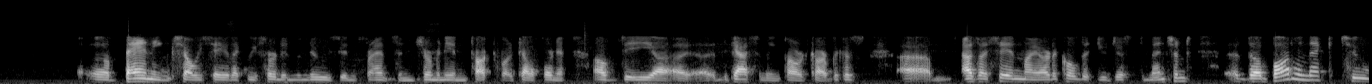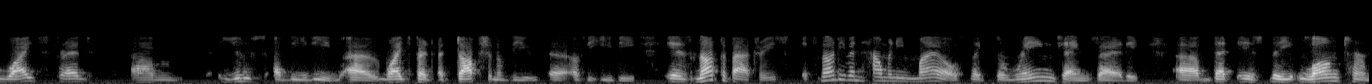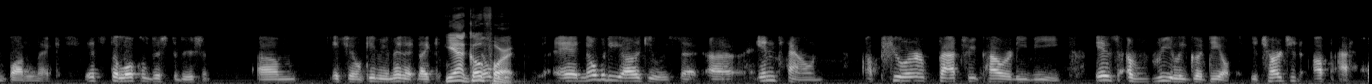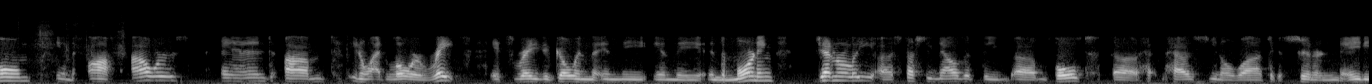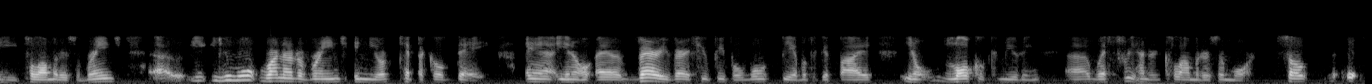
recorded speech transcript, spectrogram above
uh, banning, shall we say, like we've heard in the news in France and Germany and talked about California, of the uh, the gasoline powered car. Because, um, as I say in my article that you just mentioned, uh, the bottleneck to widespread um, use of the EV, uh, widespread adoption of the uh, of the EV, is not the batteries. It's not even how many miles, like the range anxiety, uh, that is the long term bottleneck. It's the local distribution. Um, if you'll give me a minute, like yeah, go nobody, for it. And nobody argues that uh, in town a pure battery powered EV is a really good deal. You charge it up at home in off hours, and um, you know at lower rates. It's ready to go in the in the in the in the morning. Generally, uh, especially now that the uh, Bolt uh, has, you know, uh, I think it's 280 kilometers of range, uh, you, you won't run out of range in your typical day and you know, uh, very very few people won't be able to get by, you know, local commuting uh, with 300 kilometers or more. So,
